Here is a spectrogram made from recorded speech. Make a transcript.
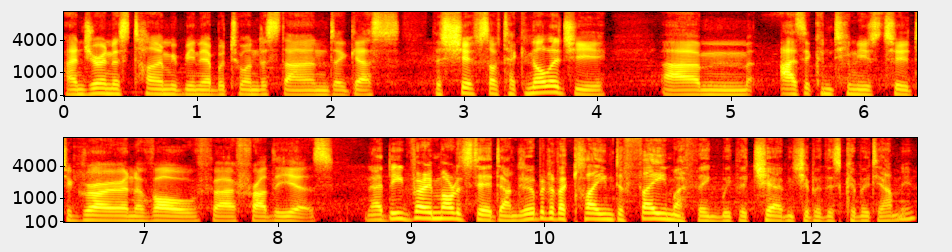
And during this time, we've been able to understand, I guess, the shifts of technology um, as it continues to, to grow and evolve uh, throughout the years. Now, being very modest here, Dan, you're a bit of a claim to fame, I think, with the chairmanship of this committee, haven't you?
